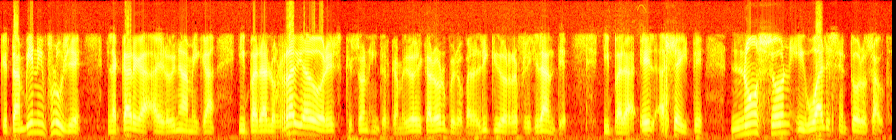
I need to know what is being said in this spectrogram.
que también influye en la carga aerodinámica y para los radiadores, que son intercambiadores de calor, pero para el líquido refrigerante y para el aceite, no son iguales en todos los autos.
